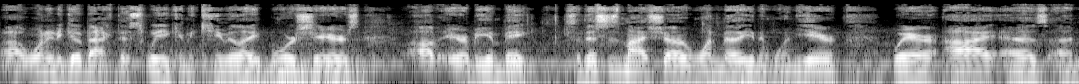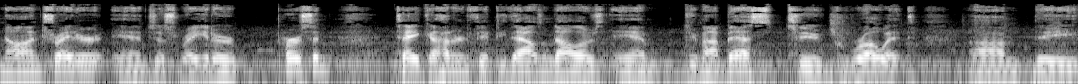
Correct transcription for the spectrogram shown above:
uh, wanting to go back this week and accumulate more shares of Airbnb. So this is my show, 1 million in one year, where I, as a non-trader and just regular person, take $150,000 and do my best to grow it. Um, the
